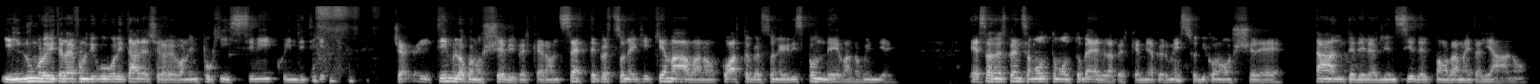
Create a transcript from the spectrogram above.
il numero di telefono di Google Italia ce l'avevano in pochissimi, quindi ti, cioè, il team lo conoscevi perché erano sette persone che chiamavano, quattro persone che rispondevano, quindi è stata un'esperienza molto molto bella perché mi ha permesso di conoscere tante delle agenzie del panorama italiano.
